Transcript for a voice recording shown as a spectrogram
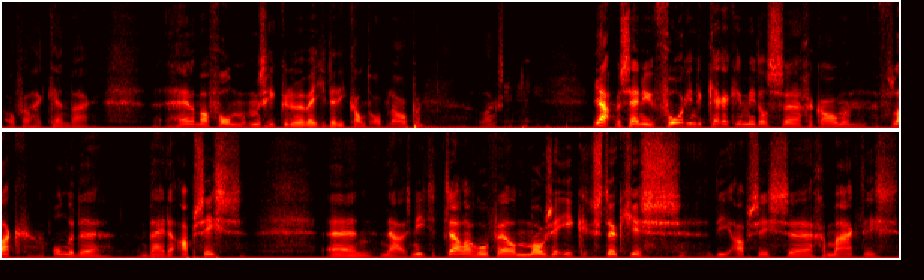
ook wel herkenbaar. Helemaal vol, misschien kunnen we een beetje die kant oplopen. Langs. Ja, we zijn nu voor in de kerk inmiddels uh, gekomen, vlak onder de beide apsis. En nou, is niet te tellen hoeveel mozaïekstukjes die apsis uh, gemaakt is.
